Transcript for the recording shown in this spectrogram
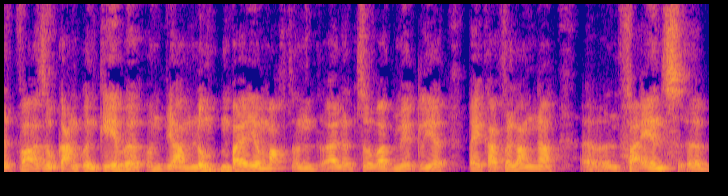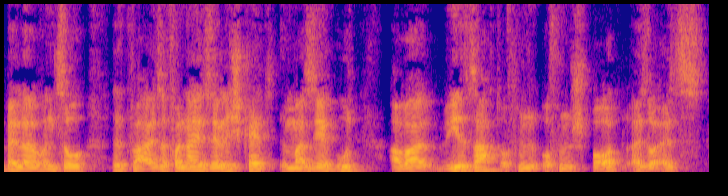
Das war so gang und gäbe. Und wir haben Lumpenball gemacht und alles so was Mögliche bei Kaffee Langner, äh, Vereinsbälle und so. Das war also von der Geselligkeit immer sehr gut. Aber wie gesagt, auf dem, auf dem Sport, also als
